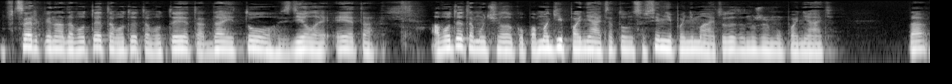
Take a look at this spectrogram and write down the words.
в церкви надо вот это, вот это, вот это, дай то, сделай это. А вот этому человеку помоги понять, а то он совсем не понимает, вот это нужно ему понять. Да,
